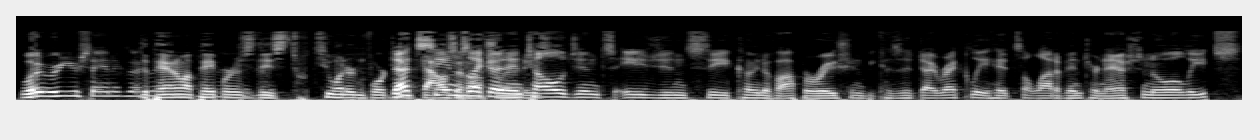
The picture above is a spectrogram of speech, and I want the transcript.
what were you saying exactly? The Panama Papers, these 214,000 That seems like an intelligence agency kind of operation because it directly hits a lot of international elites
